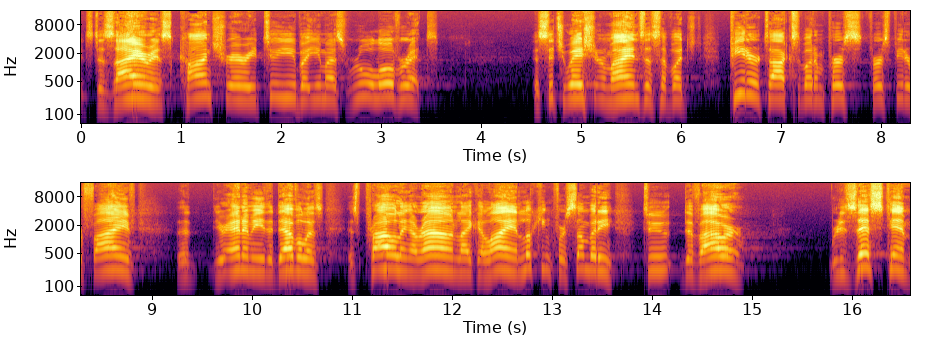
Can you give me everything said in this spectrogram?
Its desire is contrary to you, but you must rule over it. The situation reminds us of what Peter talks about in 1 Peter 5 that your enemy, the devil, is, is prowling around like a lion looking for somebody to devour. Resist him,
